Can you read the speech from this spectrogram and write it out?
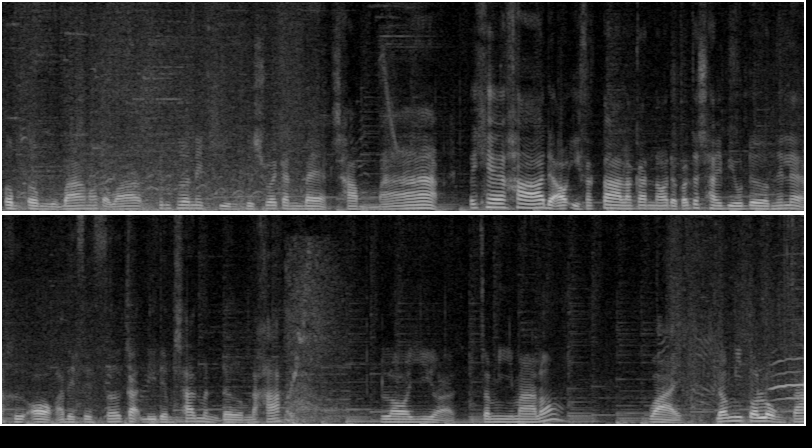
เอิ่มๆอยู่บ้างเนาะแต่ว่าเพื่อนๆในทีมคือช่วยกันแบกฉ่ำมากโอเคค่ะ เดี๋ยวเอาอีกสักตาแล้วกันเนาะ เดี๋ยวก็จะใช้บิลเดิมนี่แหละ คือออกอเดนเซอร์กับรีเดมชันเหมือนเดิมนะคะ รอเหยื่อจะมีมาแล้ววาย แล้วมีตัวหลงจ้ะ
